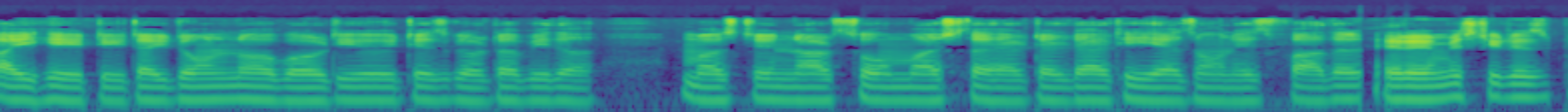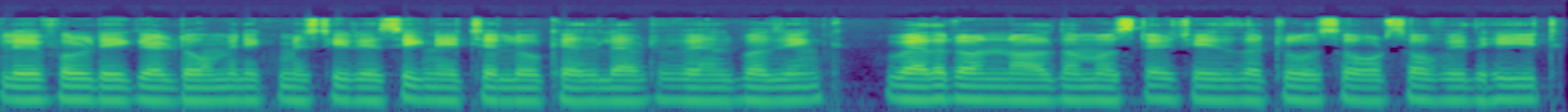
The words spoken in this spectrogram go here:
I hate it. I don't know about you. It is to be the mustache, not so much the hairstyle that he has on his father. Rey Mysterio's playful dig at Dominik Mysterio's signature look has left fans buzzing. Whether or not the mustache is the true source of the heat,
